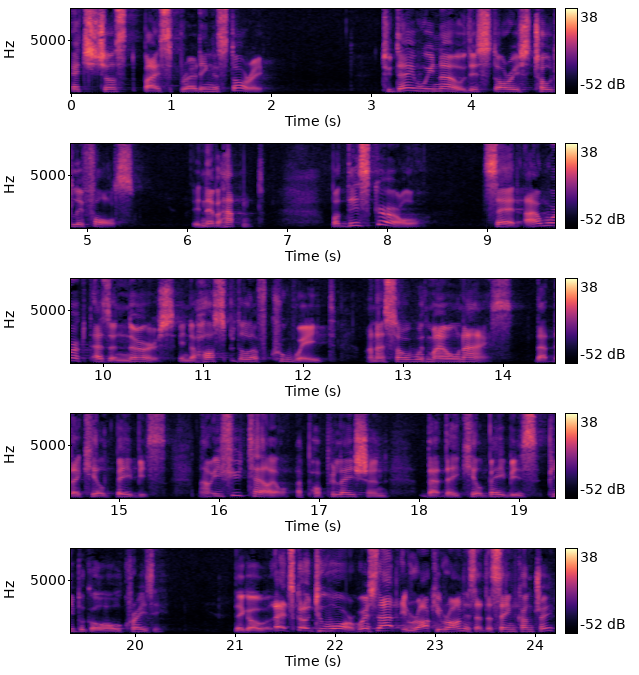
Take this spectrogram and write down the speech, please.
It's just by spreading a story. Today we know this story is totally false. It never happened. But this girl said, I worked as a nurse in the hospital of Kuwait and I saw with my own eyes that they killed babies. Now, if you tell a population that they kill babies, people go all crazy. They go, let's go to war. Where's that? Iraq, Iran, is that the same country?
